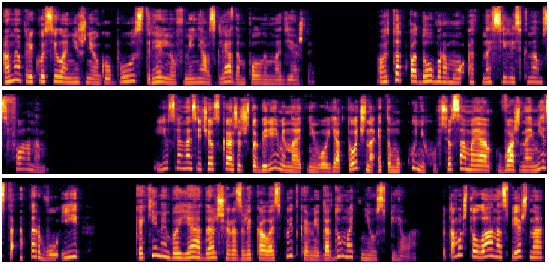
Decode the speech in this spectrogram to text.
Она прикусила нижнюю губу, стрельнув меня взглядом полным надежды. «Вы так по-доброму относились к нам с Фаном. Если она сейчас скажет, что беременна от него, я точно этому куниху все самое важное место оторву и... Какими бы я дальше развлекалась пытками, додумать не успела. Потому что Лана спешно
